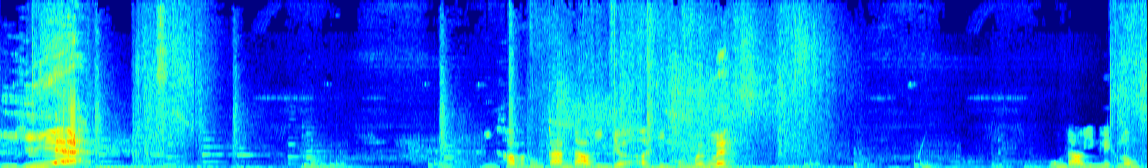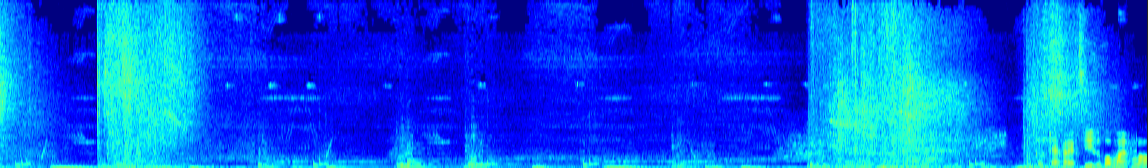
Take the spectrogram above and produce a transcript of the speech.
อีเฮีย ยิ่งเข้ามาตรงกลางดาวยิ่งเยอะ เออยิงของมึงเลย วงดาวยิ่งเล็กลง ตัวแกกาแล็กซี่คือเป้าหมายของเรา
